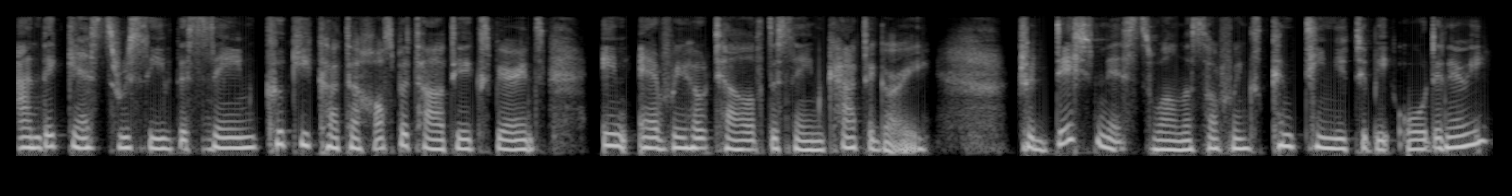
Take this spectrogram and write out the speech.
and the guests receive the same cookie cutter hospitality experience in every hotel of the same category. Traditionalists' wellness offerings continue to be ordinary,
